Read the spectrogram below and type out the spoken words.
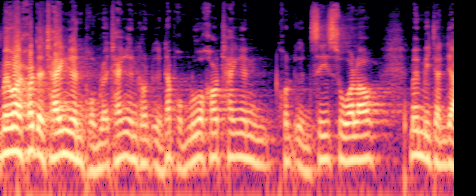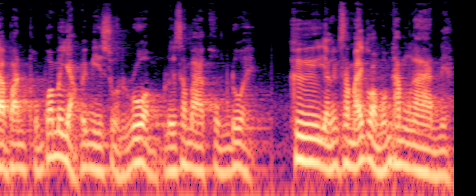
ไม่ว่าเขาจะใช้เงินผมหรือใช้เงินคนอื่น ถ้าผมรู้ว่าเขาใช้เงินคนอื่นซีซัวแล้วไม่มีจรรยาบรรณผมก็ไม่อยากไปมีส่วนร่วมหรือสมาคมด้วย คืออย่างสมัยก่อนผมทำงานเนี่ย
